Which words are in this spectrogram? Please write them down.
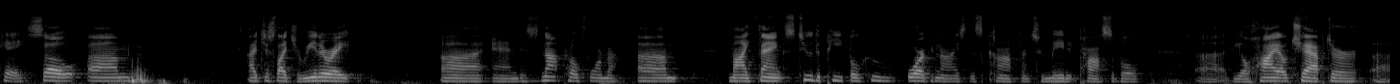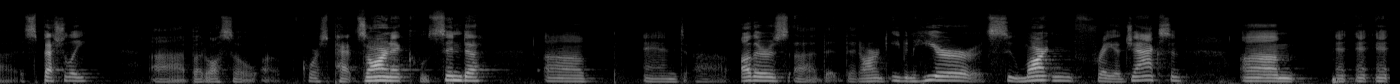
Okay, so um, I'd just like to reiterate, uh, and this is not pro forma, um, my thanks to the people who organized this conference, who made it possible, uh, the Ohio chapter uh, especially, uh, but also, uh, of course, Pat Zarnick, Lucinda, uh, and others that, that, aren't even here, Sue Martin, Freya Jackson, um, and, and,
